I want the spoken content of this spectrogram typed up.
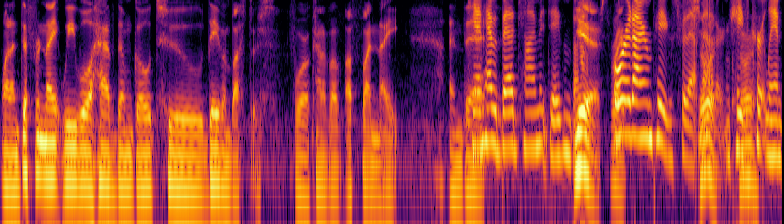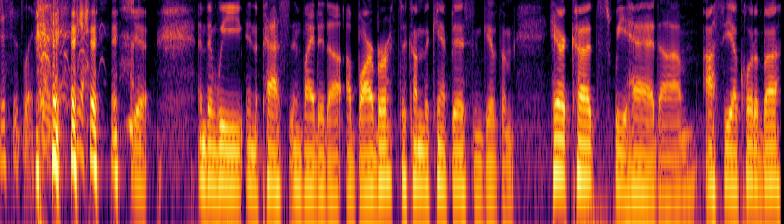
on a different night, we will have them go to Dave and Buster's for kind of a, a fun night. And then Can't have a bad time at Dave and Yeah, Buster's or at Iron Pigs for that Sure, matter, in case sure. Kurt Landes is listening. yeah. yeah. And then we, in the past, invited a, a barber to come to campus and give them haircuts. We had um, Asia Cordoba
